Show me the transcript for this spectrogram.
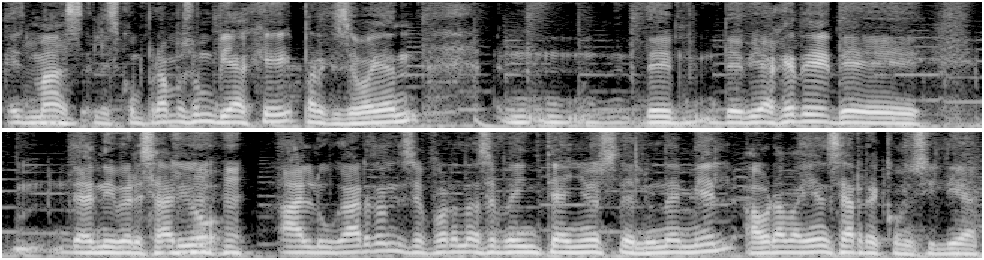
Es más, les compramos un viaje para que se vayan mm, de, de viaje de, de- de aniversario al lugar donde se fueron hace 20 años de luna de miel. Ahora váyanse a reconciliar.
